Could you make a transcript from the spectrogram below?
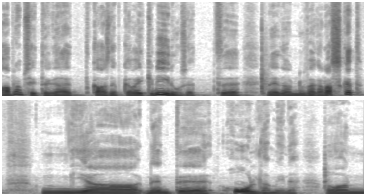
Abramsitega, et kaasneb ka väike miinus, et need on väga rasked ja nende hooldamine on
